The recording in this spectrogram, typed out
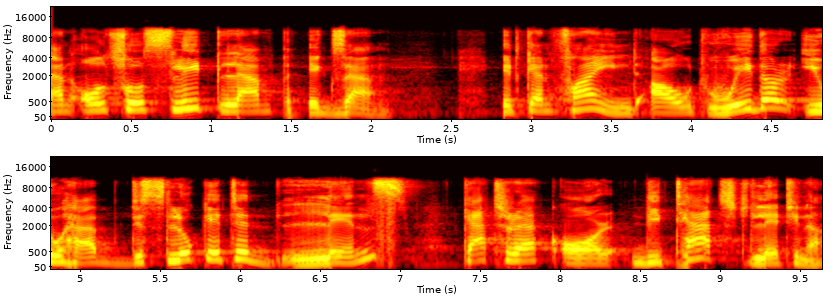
and also slit lamp exam it can find out whether you have dislocated lens cataract or detached retina.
